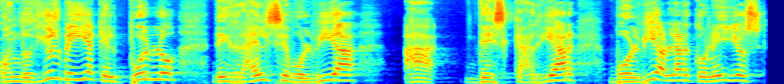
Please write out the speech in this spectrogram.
Cuando Dios veía que el pueblo de Israel se volvía a descarriar, volvía a hablar con ellos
